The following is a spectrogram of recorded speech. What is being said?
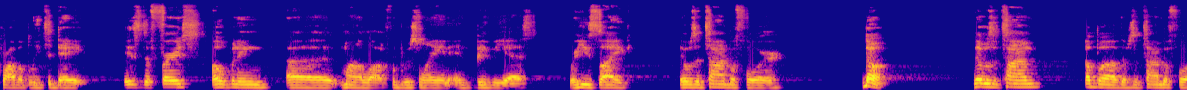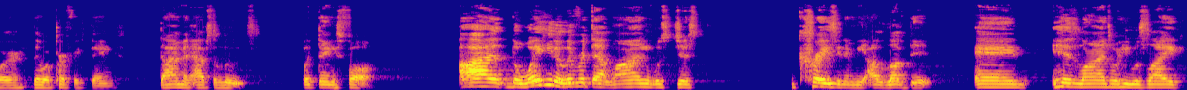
probably to date is the first opening uh, monologue from Bruce Wayne in BVS, where he's like, "There was a time before." No, there was a time above. There was a time before. There were perfect things, diamond absolutes, but things fall. I the way he delivered that line was just crazy to me. I loved it, and his lines where he was like,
